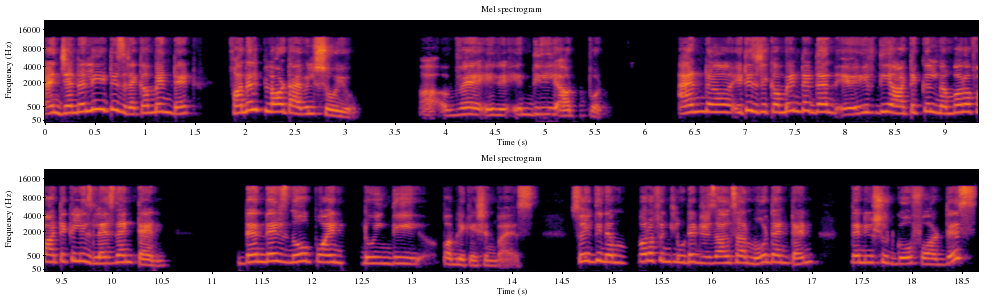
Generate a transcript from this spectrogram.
And generally it is recommended, funnel plot I will show you uh, where in the output. And uh, it is recommended that if the article number of article is less than 10, then there is no point doing the publication bias. So if the number of included results are more than 10, then you should go for this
